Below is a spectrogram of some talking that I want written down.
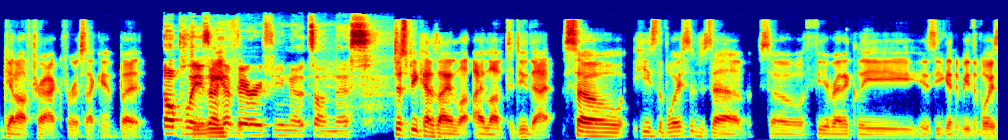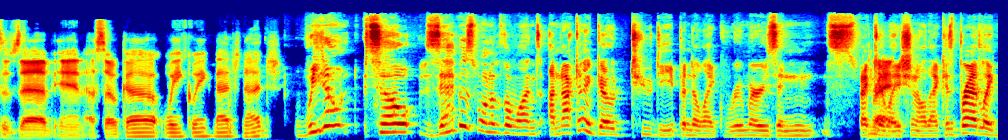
get off track for a second, but Oh, please, I have th- very few notes on this. just because I lo- I love to do that. So he's the voice of Zeb. So theoretically, is he going to be the voice of Zeb in Ahsoka? Wink, wink, nudge, nudge. We don't. So Zeb is one of the ones. I'm not going to go too deep into like rumors and speculation, all that, because Bradley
